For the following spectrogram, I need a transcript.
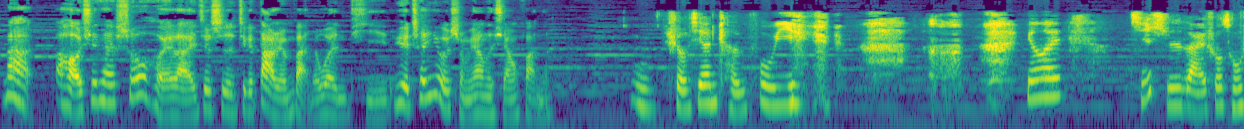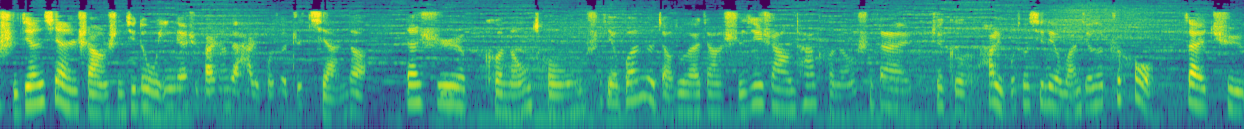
那好，现在说回来，就是这个大人版的问题，月琛又有什么样的想法呢？嗯，首先陈复义，因为其实来说，从时间线上，神奇动物应该是发生在哈利波特之前的。但是，可能从世界观的角度来讲，实际上它可能是在这个《哈利波特》系列完结了之后，再去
